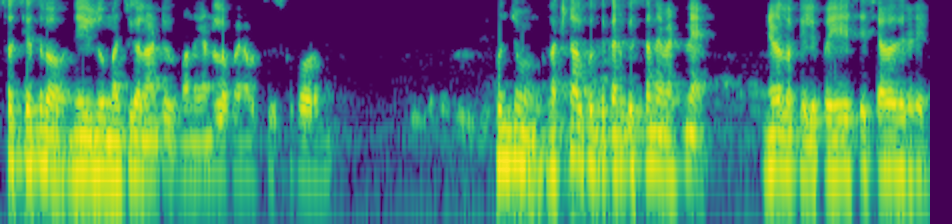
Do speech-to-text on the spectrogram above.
సో చేతిలో నీళ్ళు మజ్జిగ లాంటివి మనం ఎండలో పోయినప్పుడు తీసుకుపోవడము. కొంచెం లక్షణాలు కొద్ది కనిపిస్తూనే వెంటనే నీడలోకి వెళ్ళిపోయేసి సేదతిరడి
